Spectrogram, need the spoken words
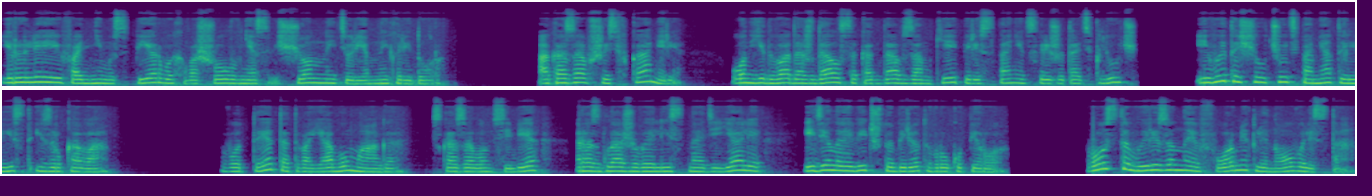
и Рылеев одним из первых вошел в неосвещенный тюремный коридор. Оказавшись в камере, он едва дождался, когда в замке перестанет скрежетать ключ, и вытащил чуть помятый лист из рукава. «Вот это твоя бумага», — сказал он себе, разглаживая лист на одеяле и делая вид, что берет в руку перо. «Просто вырезанное в форме кленового листа»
